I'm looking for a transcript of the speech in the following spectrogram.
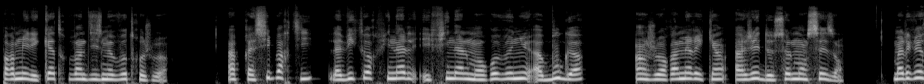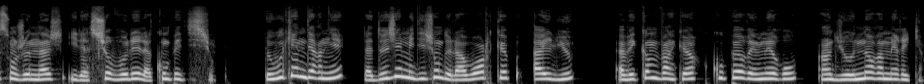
parmi les 99 autres joueurs. Après 6 parties, la victoire finale est finalement revenue à Booga, un joueur américain âgé de seulement 16 ans. Malgré son jeune âge, il a survolé la compétition. Le week-end dernier, la deuxième édition de la World Cup a eu lieu avec comme vainqueur Cooper et Mero, un duo nord-américain.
